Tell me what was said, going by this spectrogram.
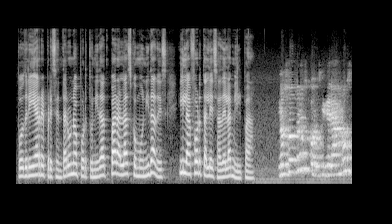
podría representar una oportunidad para las comunidades y la fortaleza de la milpa. Nosotros consideramos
